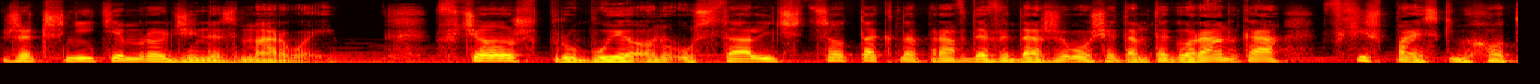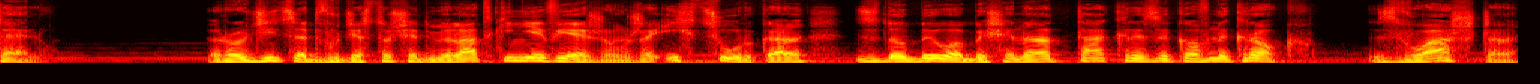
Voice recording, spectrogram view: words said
rzecznikiem rodziny zmarłej. Wciąż próbuje on ustalić, co tak naprawdę wydarzyło się tamtego ranka w hiszpańskim hotelu. Rodzice 27-latki nie wierzą, że ich córka zdobyłaby się na tak ryzykowny krok, zwłaszcza,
